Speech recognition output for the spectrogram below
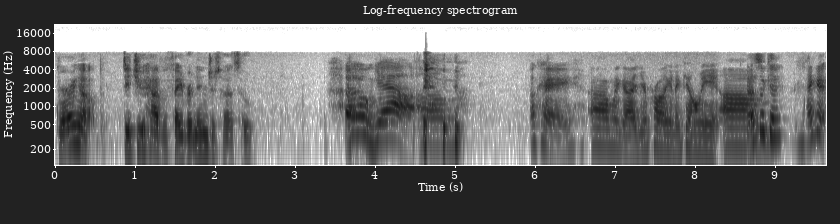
growing up, did you have a favourite Ninja Turtle? Oh yeah. Um, okay. Oh my god, you're probably gonna kill me. Um, That's okay. Michael,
